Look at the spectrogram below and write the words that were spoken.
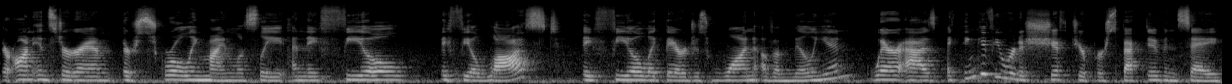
they're on instagram they're scrolling mindlessly and they feel they feel lost. They feel like they're just one of a million. Whereas i think if you were to shift your perspective and say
